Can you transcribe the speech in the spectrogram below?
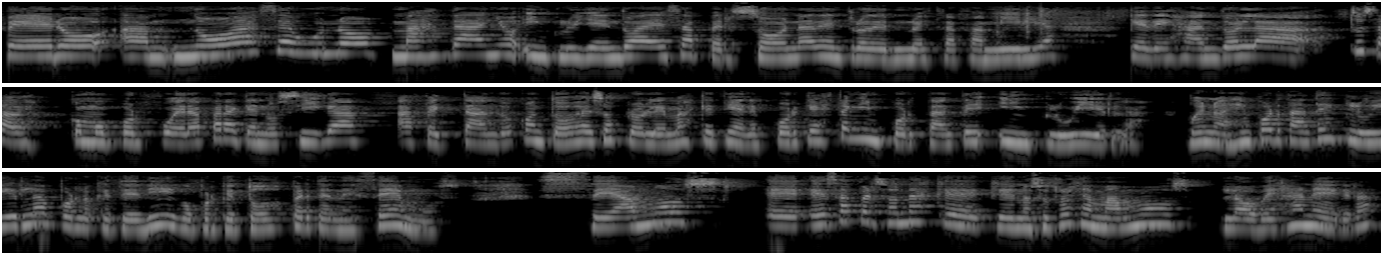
Pero no hace uno más daño incluyendo a esa persona dentro de nuestra familia que dejándola, tú sabes, como por fuera para que no siga afectando con todos esos problemas que tiene. ¿Por qué es tan importante incluirla? Bueno, es importante incluirla por lo que te digo, porque todos pertenecemos. Seamos eh, esas personas que, que nosotros llamamos la oveja negra,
